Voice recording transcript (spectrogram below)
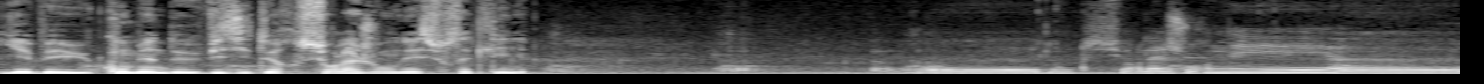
il y avait eu combien de visiteurs sur la journée sur cette ligne Euh, donc sur la journée, euh,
